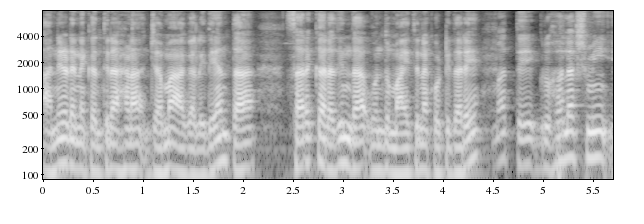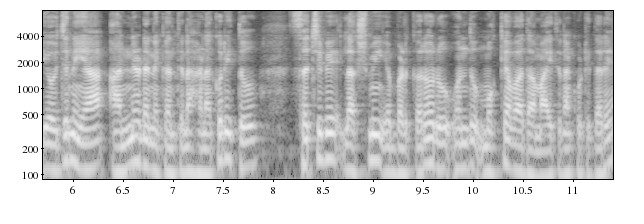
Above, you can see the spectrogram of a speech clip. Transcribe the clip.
ಹನ್ನೆರಡನೇ ಕಂತಿನ ಹಣ ಜಮಾ ಆಗಲಿದೆ ಅಂತ ಸರ್ಕಾರದಿಂದ ಒಂದು ಮಾಹಿತಿನ ಕೊಟ್ಟಿದ್ದಾರೆ. ಮತ್ತೆ ಗೃಹಲಕ್ಷ್ಮಿ ಯೋಜನೆಯ ಹನ್ನೆರಡನೇ ಕಂತಿನ ಹಣ ಕುರಿತು ಸಚಿವೆ ಲಕ್ಷ್ಮಿ ಹೆಬ್ಬಾಳ್ಕರ್ ಅವರು ಒಂದು ಮುಖ್ಯವಾದ ಮಾಹಿತಿನ ಕೊಟ್ಟಿದ್ದಾರೆ.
